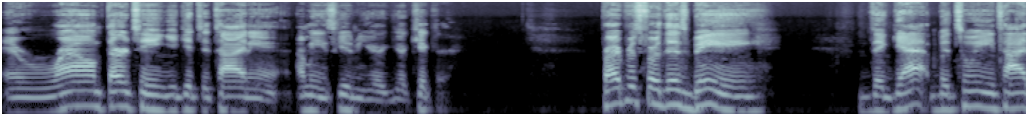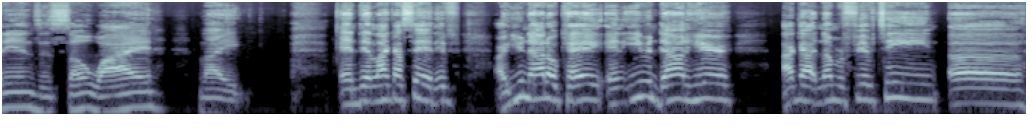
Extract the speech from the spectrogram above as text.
And round 13, you get your tight end. I mean, excuse me, your, your kicker. Purpose for this being the gap between tight ends is so wide. Like, and then, like I said, if are you not okay? And even down here, I got number 15, uh,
